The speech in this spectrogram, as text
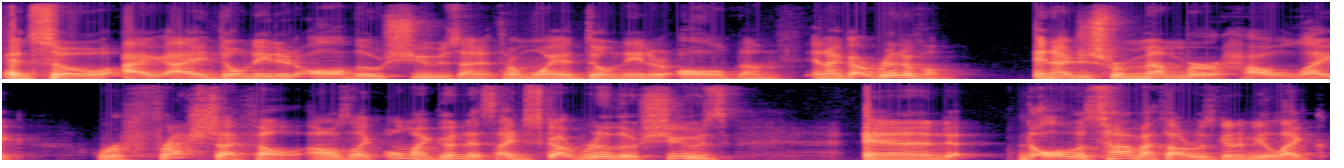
And so I, I donated all those shoes. I didn't throw them away. I donated all of them, and I got rid of them. And I just remember how like refreshed I felt. I was like, oh my goodness, I just got rid of those shoes, and all this time I thought it was going to be like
